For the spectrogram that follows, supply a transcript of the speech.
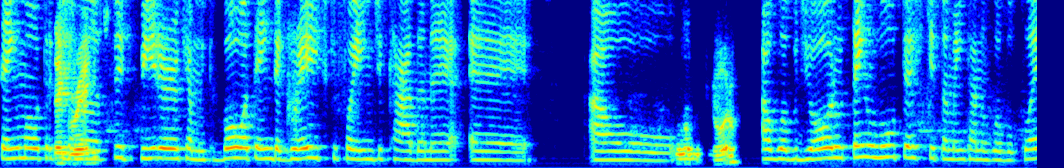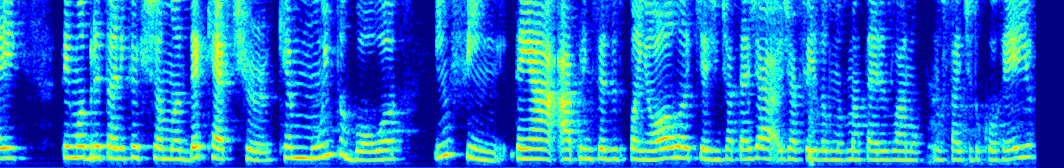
tem uma outra que The chama Great. Sweet Peter, que é muito boa, tem The Great, que foi indicada, né, é, ao Globo de Ouro. Ao Globo de Ouro, tem Luther, que também está no Globo Play, tem uma britânica que chama The Capture, que é muito boa. Enfim, tem a, a Princesa Espanhola, que a gente até já, já fez algumas matérias lá no, no site do Correio.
